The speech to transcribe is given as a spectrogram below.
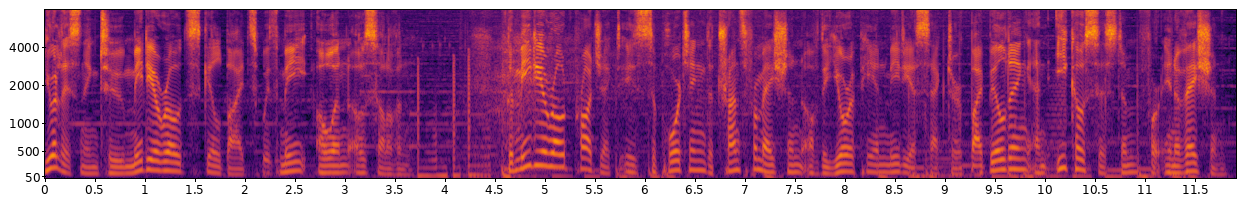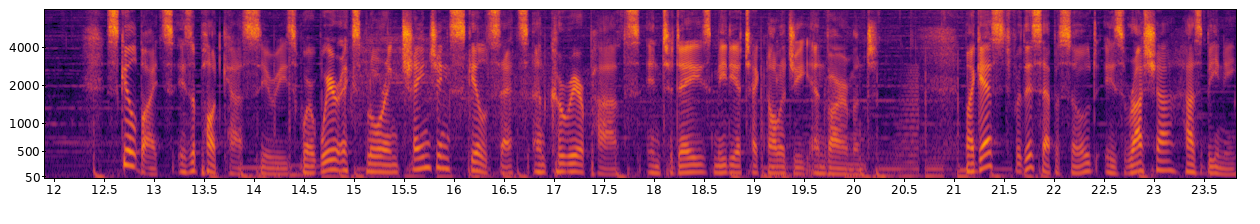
You're listening to Media Road Skill Bites with me, Owen O'Sullivan. The Media Road project is supporting the transformation of the European media sector by building an ecosystem for innovation. Skill Bites is a podcast series where we're exploring changing skill sets and career paths in today's media technology environment. My guest for this episode is Rasha Hasbini,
